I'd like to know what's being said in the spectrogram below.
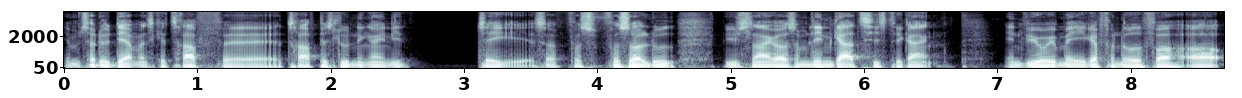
Jamen, så er det jo der, man skal træffe, øh, træffe beslutninger egentlig, til, altså få, få solgt ud. Vi snakker også om Lingard sidste gang, en vi jo med ikke at få noget for, og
